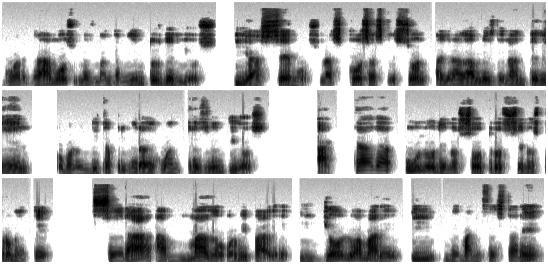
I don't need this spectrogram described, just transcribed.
guardamos los mandamientos de Dios y hacemos las cosas que son agradables delante de Él, como lo indica Primera de Juan 3:22, a cada uno de nosotros se nos promete será amado por mi Padre, y yo lo amaré y me manifestaré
